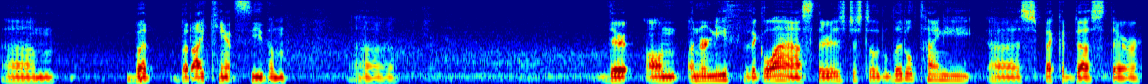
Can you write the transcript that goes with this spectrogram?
um, but but I can't see them. Uh, there on underneath the glass there is just a little tiny uh, speck of dust there.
